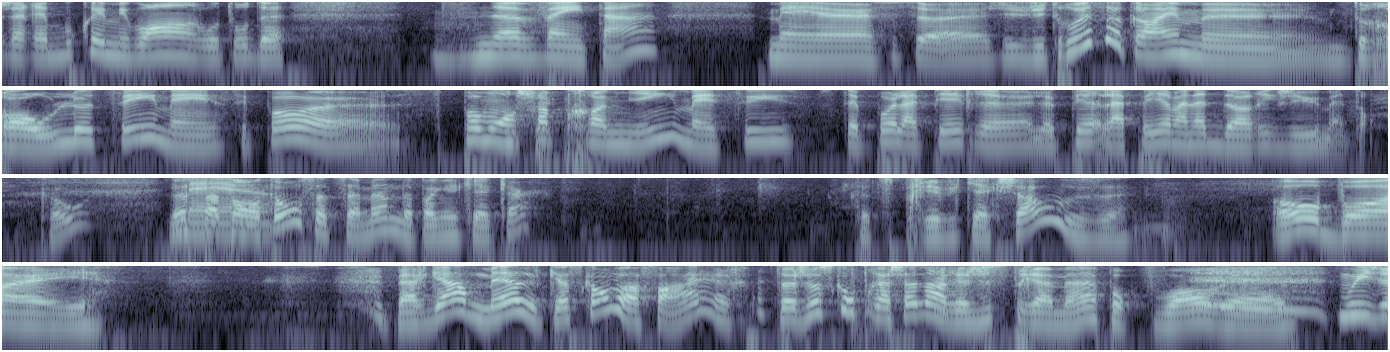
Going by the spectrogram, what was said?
j'aurais beaucoup aimé voir autour de 19-20 ans. Mais euh, c'est ça, j'ai trouvé ça quand même euh, drôle, là, tu sais, mais c'est pas euh, c'est pas mon choix premier, mais c'était pas la pire, euh, le pire la pire manette dorée que j'ai eue, mettons. Cool. Là, c'est à ton euh, tour cette semaine de pogner quelqu'un. T'as-tu prévu quelque chose? Oh boy! Ben regarde, Mel, qu'est-ce qu'on va faire? T'as jusqu'au prochain enregistrement pour pouvoir... Oui, je,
